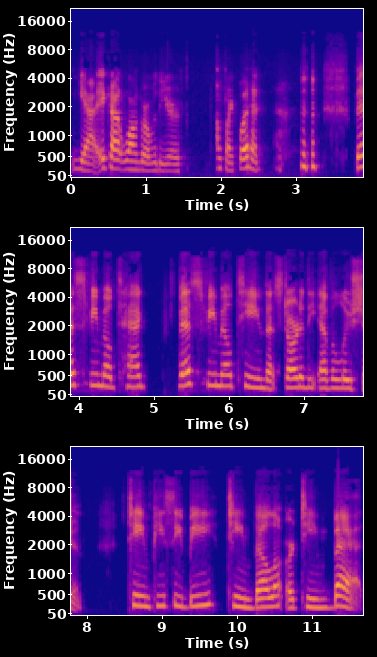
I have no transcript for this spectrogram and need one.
yeah, it got longer over the years. I'm sorry. Go ahead. Best female tag, best female team that started the evolution. Team PCB, Team Bella, or Team Bad.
